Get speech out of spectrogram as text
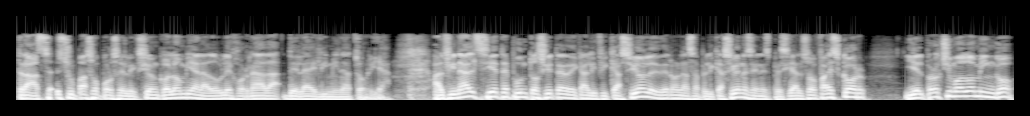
tras su paso por Selección Colombia en la doble jornada de la eliminatoria. Al final, 7.7 de calificación le dieron las aplicaciones, en especial SofaScore, y el próximo domingo,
